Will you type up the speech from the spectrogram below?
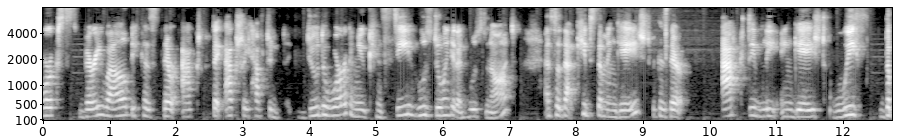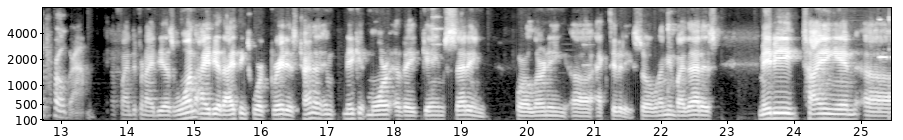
works very well because they're act they actually have to do the work and you can see who's doing it and who's not. And so that keeps them engaged because they're actively engaged with the program. I find different ideas. One idea that I think's worked great is trying to make it more of a game setting for a learning uh, activity. So what I mean by that is maybe tying in uh,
